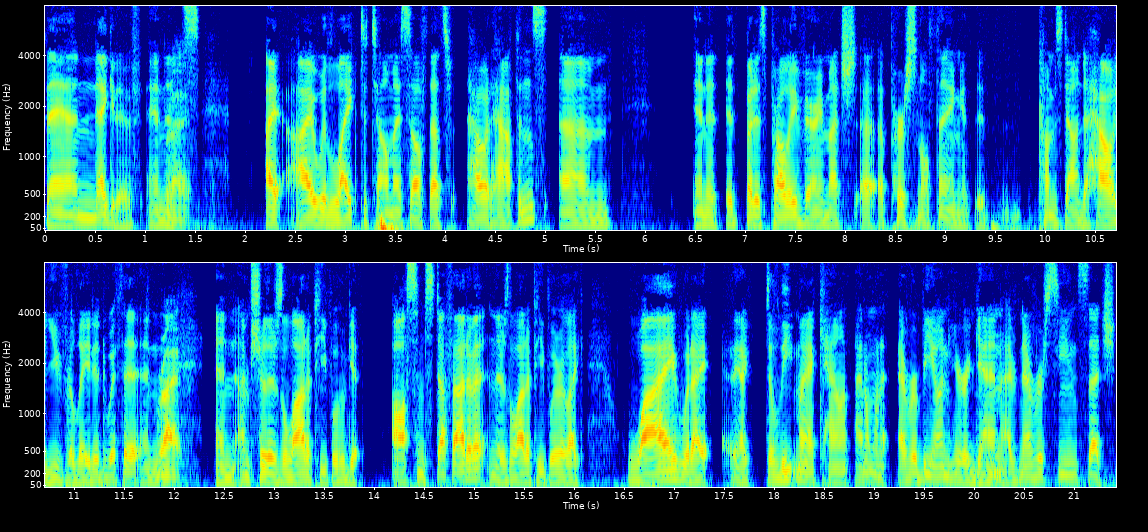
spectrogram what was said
than negative. And Right. it's, I, I would like to tell myself that's how it happens. Um, and it, it, but it's probably very much a, a personal thing. It, it comes down to how you've related with it, and Right. and I'm sure there's a lot of people who get awesome stuff out of it, and there's a lot of people who are like, why would I like delete my account? I don't want to ever be on here again. Mm-hmm. I've never seen such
